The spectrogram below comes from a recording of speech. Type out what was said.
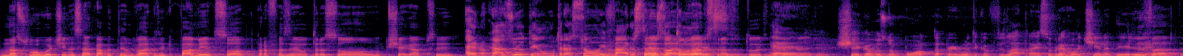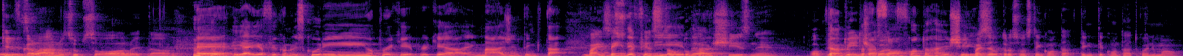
Na sua rotina, você acaba tendo vários equipamentos só pra fazer ultrassom que chegar pra você. É, no caso eu tenho um ultrassom e vários É, transdutores. vários, vários transdutores, na É. verdade. é. Chegamos no ponto da pergunta que eu fiz lá atrás sobre a rotina dele, né? Exato, Que ele é fica lá no subsolo e tal. É, e aí eu fico no escurinho, por quê? Porque a imagem tem que estar Mas bem isso é questão do definida. raio-x, né? Tanto Obviamente, ultrassom quando- quanto raio-x. Mas a ultrassom você tem, contato, tem que ter contato com o animal.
